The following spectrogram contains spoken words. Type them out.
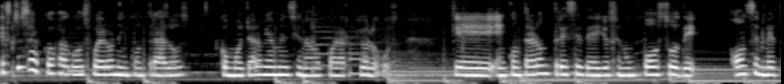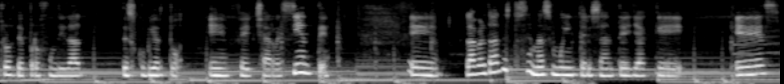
Estos sarcófagos fueron encontrados, como ya lo había mencionado, por arqueólogos, que encontraron 13 de ellos en un pozo de 11 metros de profundidad descubierto en fecha reciente. Eh, la verdad esto se me hace muy interesante ya que es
